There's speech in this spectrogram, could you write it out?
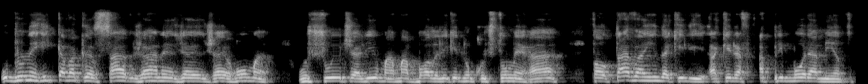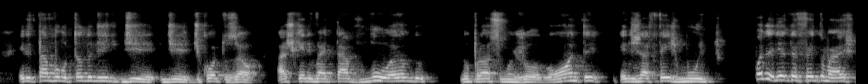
O Bruno Henrique estava cansado já, né? Já, já errou uma, um chute ali, uma, uma bola ali que ele não costuma errar faltava ainda aquele, aquele aprimoramento. Ele está voltando de, de, de, de, contusão. Acho que ele vai estar tá voando no próximo jogo. Ontem ele já fez muito. Poderia ter feito mais.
